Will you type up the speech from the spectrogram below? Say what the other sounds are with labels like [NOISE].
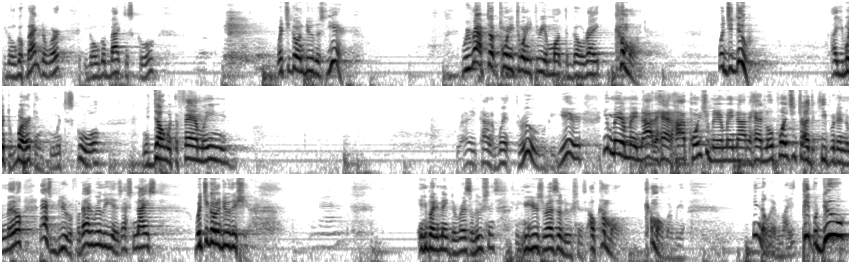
You gonna go back to work? You gonna go back to school? What you gonna do this year? We wrapped up 2023 a month ago, right? Come on. What'd you do? Uh, you went to work and you went to school. You dealt with the family and you, you kind of went through the year. You may or may not have had high points. You may or may not have had low points. You tried to keep it in the middle. That's beautiful. That really is. That's nice. What you going to do this year? Anybody make the resolutions? The New Year's resolutions? Oh, come on. Come on, Maria. You know everybody. People do.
